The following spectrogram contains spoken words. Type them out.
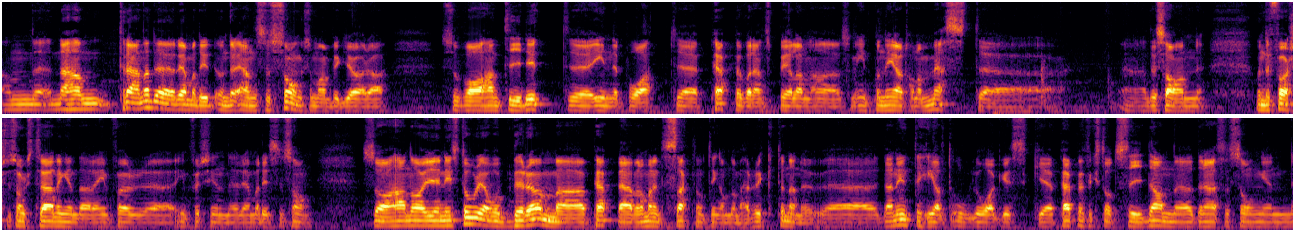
Han, när han tränade Real Madrid under en säsong som han fick göra så var han tidigt eh, inne på att eh, Pepe var den spelaren som imponerat honom mest. Eh, det sa han under försäsongsträningen där inför, eh, inför sin Remadis-säsong. Så han har ju en historia av att berömma Pepe även om han inte sagt någonting om de här ryktena nu. Eh, den är inte helt ologisk. Pepe fick stå åt sidan den här säsongen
